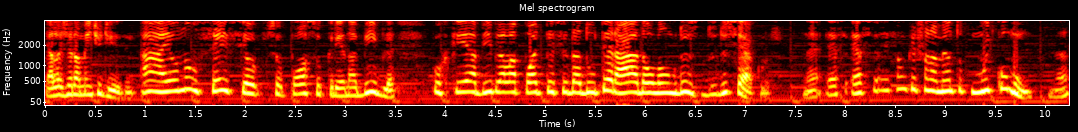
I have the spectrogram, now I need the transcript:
elas geralmente dizem: Ah, eu não sei se eu, se eu posso crer na Bíblia, porque a Bíblia ela pode ter sido adulterada ao longo dos, dos séculos. Né? Esse, esse, é um questionamento muito comum. Né?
